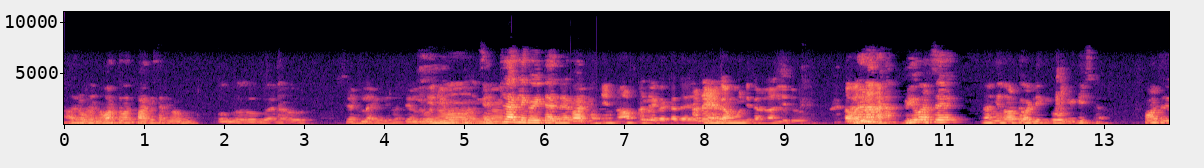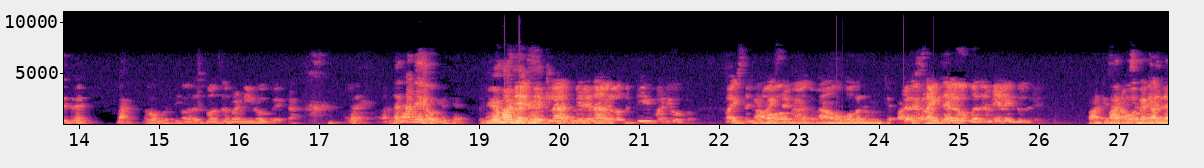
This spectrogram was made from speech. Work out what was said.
ಆದ್ರೆ ಒಮ್ಮೆ ನಾರ್ತ್ ಮತ್ತು ಪಾಕಿಸ್ತಾನಿಗೆ ಹೋಗ್ಬೋದು. ಹೋಗುವ ಹೋಗುವ ನಾವು ಸೆಟ್ಲ್ ಆಗಿದ್ವಿ ಮತ್ತೆ ಎಲ್ಲರೂ ನೀನು. ಸೆಟ್ಲ್ ಆಗ್ಲಿಕ್ಕೆ ಹೋಯ್ತಾ ಆದ್ರೆ ಬಾಕಿ ನೀನ್ ನಾರ್ತ್ ಕೊರಿಯಾ ಬೇಕಾದ್ರೆ ಅಣ್ಣ ಕಿಂಗ್ ಜಾಮ್ ಉಂಡಿದ್ರಲ್ಲ ಅಲ್ಲಿದು. ವ್ಯೂವರ್ಸ್ ನನಗೆ ನಾರ್ತ್ ಹೋಗ್ಲಿಕ್ಕೆ ಹೋಗ್ಲಿಕ್ಕೆ ಇಷ್ಟ. ಸ್ಪಾನ್ಸರ್ ಇದ್ರೆ ಬಾ ಹೋಗ್ಬೋದು ಅವರ ಸ್ಪಾನ್ಸರ್ ಮಾಡಿ ನೀನು ಹೋಗ್ಬೇಕಾ? ಅಂದ್ರೆ ನಾನೇ ಹೋಗ್ಲಿಕ್ಕೆ. ನೀವೇ ಮಾಡಿ ಸೆಟ್ಲ್ ಆದ್ಮೇಲೆ ನಾವೆಲ್ಲ ಒಂದು ಟೀಮ್ ಮಾಡಿ ಹೋಗುವ. ಪಾಕಿಸ್ತಾನ ನಾವು ಹೋಗೋದು ಮುಂಚೆ ಫ್ಲೈಟ್ ಅಲ್ಲಿ ಹೋಗ್ಬೋದು ಅದ್ರ ಮೇಲೆ ಇದ್ದು ಪಾಕಿಸ್ತಾನ ಹೋಗ್ಬೇಕಾದ್ರೆ.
